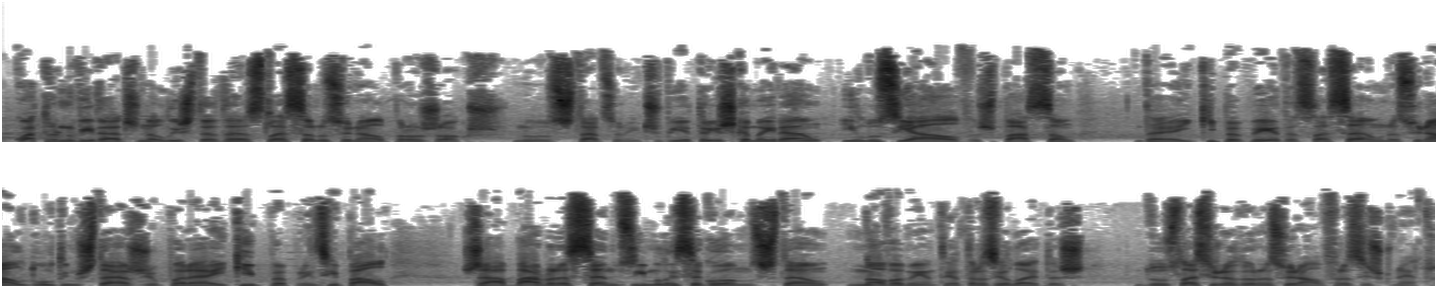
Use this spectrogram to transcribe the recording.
quatro novidades na lista da Seleção Nacional para os Jogos nos Estados Unidos. Beatriz Cameirão e Lúcia Alves passam da equipa B da Seleção Nacional do último estágio para a equipa principal. Já Bárbara Santos e Melissa Gomes estão novamente entre as eleitas do selecionador nacional Francisco Neto.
